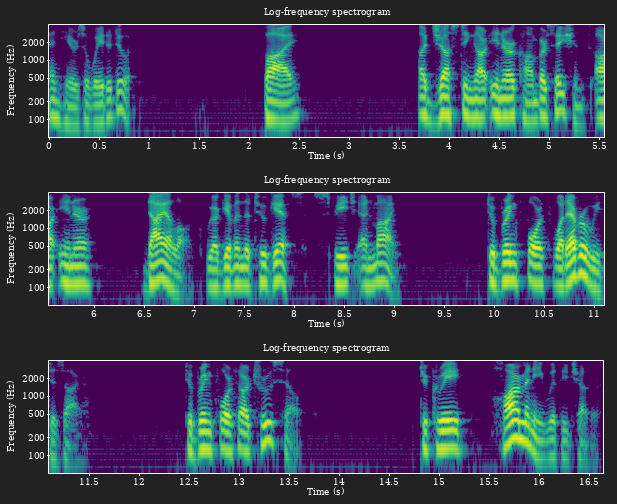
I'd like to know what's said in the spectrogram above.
And here's a way to do it by adjusting our inner conversations, our inner dialogue. We are given the two gifts, speech and mind. to bring forth whatever we desire, to bring forth our true self, to create harmony with each other,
